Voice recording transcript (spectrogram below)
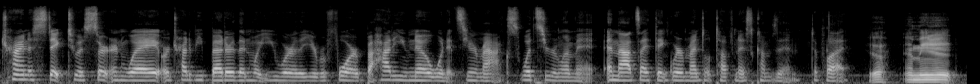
trying to stick to a certain way or try to be better than what you were the year before, but how do you know when it's your max? What's your limit? And that's I think where mental toughness comes in to play. Yeah. I mean it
